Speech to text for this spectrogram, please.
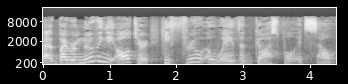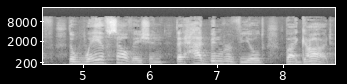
Uh, by removing the altar, he threw away the gospel itself, the way of salvation that had been revealed by God.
